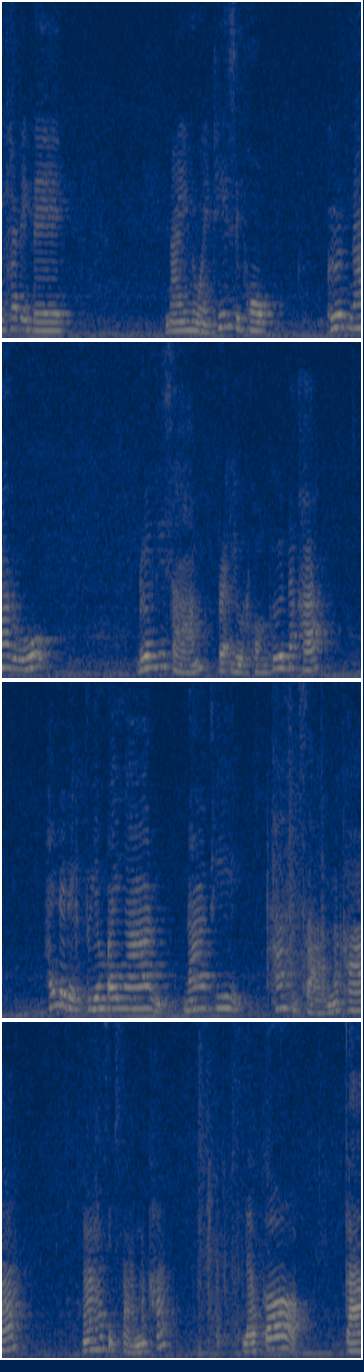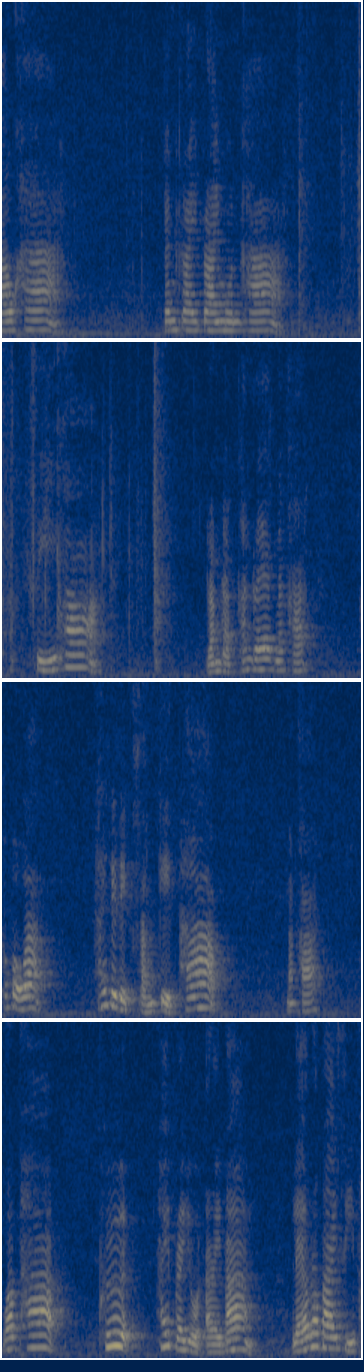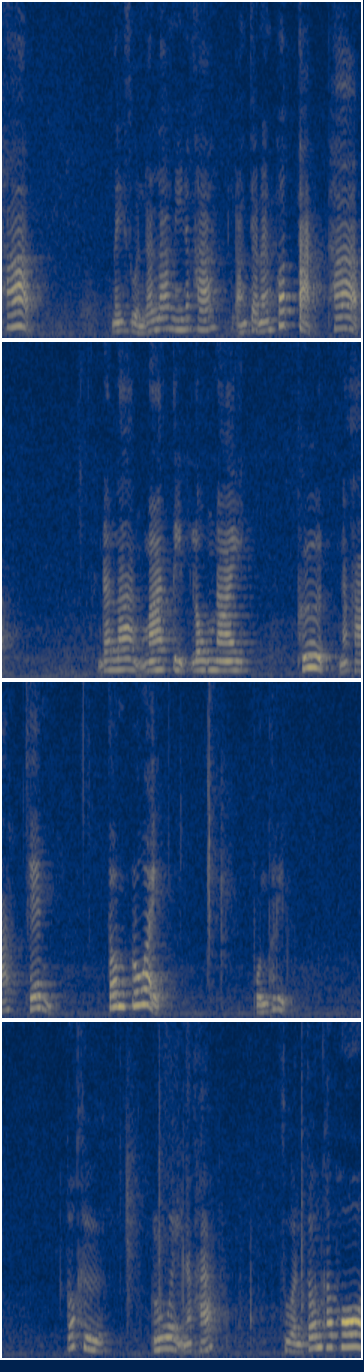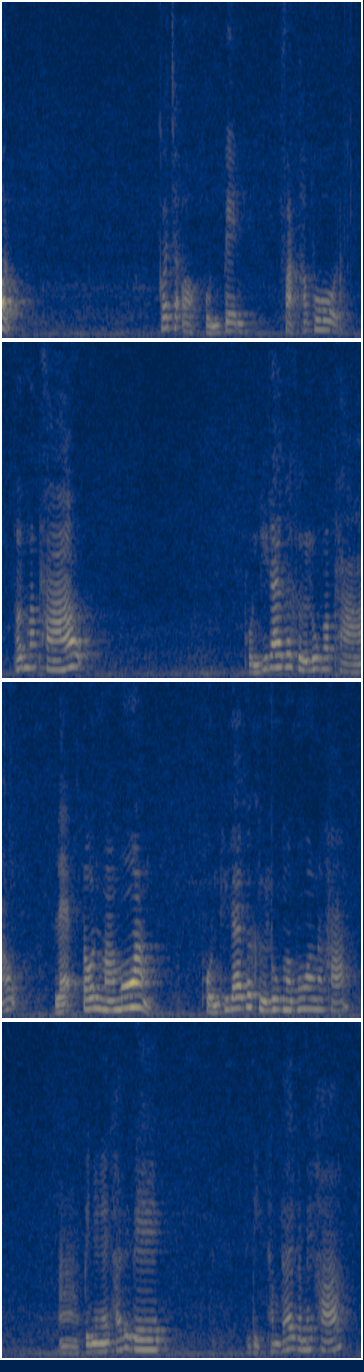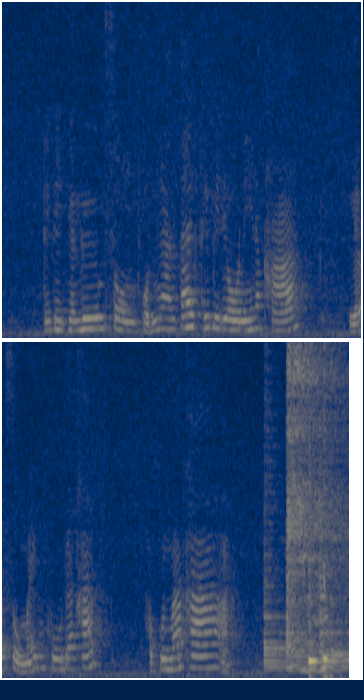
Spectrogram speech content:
มีแค่เด็กในหน่วยที่ 16 พืชน่ารู้ เรื่องที่ 3 ประโยชน์ของพืชนะคะ ให้เด็กๆเตรียมใบงานหน้าที่ 53 นะคะ หน้า 53 นะคะ แล้วก็กาวค่ะกันไกลปลายมนค่ะ สีค่ะลำดับขั้นแรกนะคะ เขาบอกว่า ให้เด็กๆสังเกตภาพนะคะ ว่าภาพพืชให้ประโยชน์อะไรบ้าง แล้วระบายสีภาพ ในส่วนด้านล่างนี้นะคะ หลังจากนั้นก็ตัดภาพ ด้านล่างมาติดลงในพืชนะคะ เช่น ต้นกล้วย ผลผลิต ก็คือกล้วยนะคะ ส่วนต้นข้าวโพด ก็จะออกผลเป็นฝักข้าวโพด ต้นมะพร้าว ผลที่ได้ก็คือลูกมะพร้าว และต้นมะม่วง ผลที่ได้ก็คือลูกมะม่วงนะคะ อ่า เป็นยังไงคะเด็กๆ เด็กๆทำได้กันไหมคะ เด็กๆอย่าลืมส่งผลงานใต้คลิปวิดีโอนี้นะคะ แล้วส่งมาให้คุณครูนะคะ ขอบคุณมากค่ะ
